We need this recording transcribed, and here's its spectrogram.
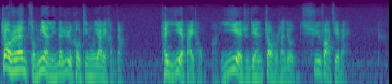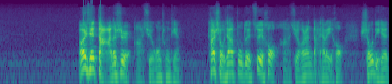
赵寿山所面临的日寇进攻压力很大，他一夜白头啊，一夜之间赵寿山就须发皆白。而且打的是啊血光冲天，他手下的部队最后啊雪花山打下来以后，手底下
